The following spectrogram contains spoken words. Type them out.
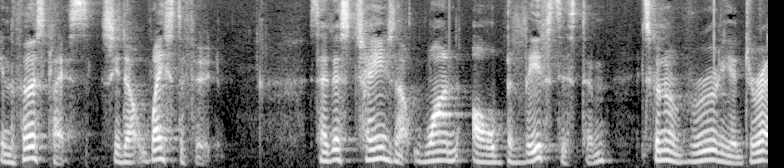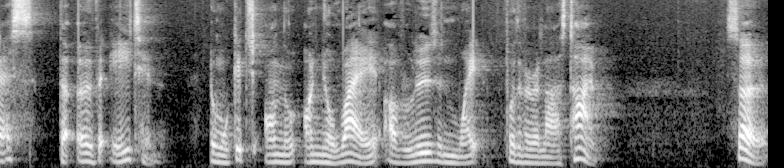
in the first place so you don't waste the food. So let's change that one old belief system. It's going to really address the overeating and will get you on, the, on your way of losing weight for the very last time. So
